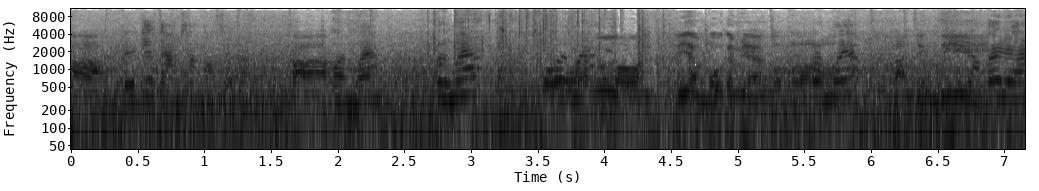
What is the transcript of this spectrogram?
啊俾啲蛋撻我食啊，啊！會唔會啊？會唔會啊？會唔會啊？你又唔好咁樣，婆婆。會唔會啊？冷靜啲。讓俾你啊！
